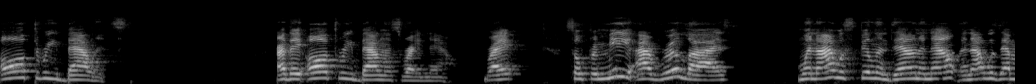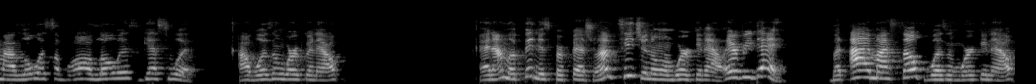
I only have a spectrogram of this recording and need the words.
all three balanced? Are they all three balanced right now? Right? So for me, I realized when I was feeling down and out and I was at my lowest of all lowest, guess what? I wasn't working out. And I'm a fitness professional. I'm teaching on working out every day. But I myself wasn't working out.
